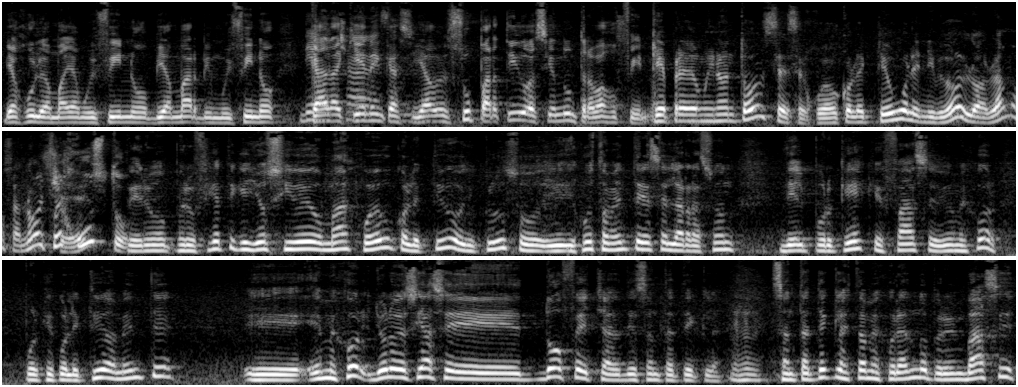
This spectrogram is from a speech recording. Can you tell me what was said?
vi a Julio Amaya muy fino, vi a Marvin muy fino. Diego Cada quien encasillado en su partido haciendo un trabajo fino. ¿Qué predominó entonces? ¿El juego colectivo o el individual? Lo hablamos anoche. Fue justo. Pero, pero fíjate que yo sí veo más juego colectivo incluso, y justamente esa es la razón del por qué es que FAS se vio mejor, porque colectivamente eh, es mejor. Yo lo decía hace dos fechas de Santa Tecla. Santa Tecla está mejorando, pero en base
